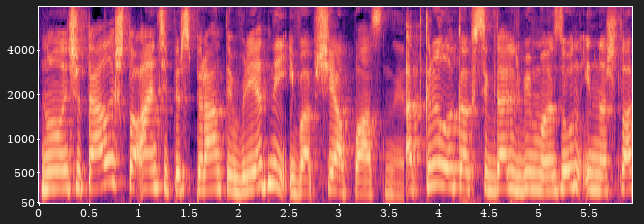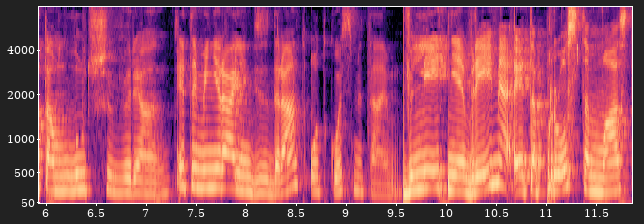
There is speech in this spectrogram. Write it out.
но начиталась, что антиперспиранты вредные и вообще опасные. Открыла, как всегда, любимый Озон и нашла там лучший вариант. Это минеральный дезодорант от Cosme Time. В летнее время это просто must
